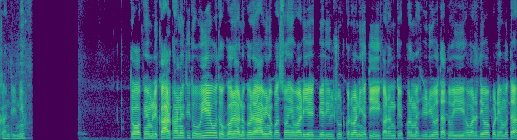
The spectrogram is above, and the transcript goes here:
કન્ટિન્યુ તો ફેમિલી કારખાનેથી તો વહી આવ્યો હતો ઘરે અને ઘરે આવીને પાછો અહીંયા વાડીએ એક બે રીલ શૂટ કરવાની હતી, કારણ કે ફરમાશ વીડિયો હતા તો એ સવારે દેવા પડે એમ હતા,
